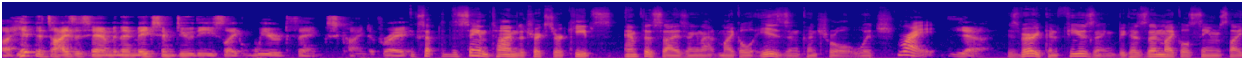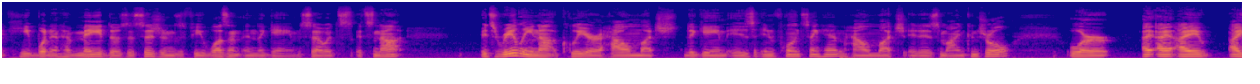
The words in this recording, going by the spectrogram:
uh, hypnotizes him and then makes him do these like weird things, kind of right. Except at the same time, the trickster keeps emphasizing that Michael is in control, which right, yeah, is very confusing because then Michael seems like he wouldn't have made those decisions if he wasn't in the game. So it's it's not it's really not clear how much the game is influencing him, how much it is mind control, or I I I, I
